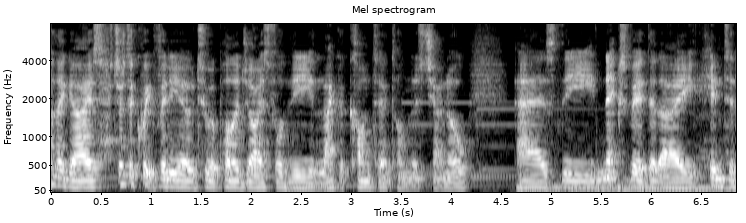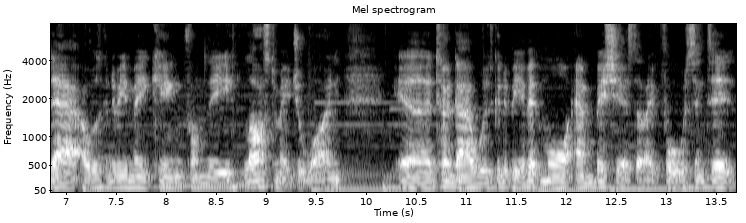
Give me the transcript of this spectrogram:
there guys, just a quick video to apologise for the lack of content on this channel. As the next vid that I hinted at I was going to be making from the last major one uh, turned out was going to be a bit more ambitious than I thought since it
